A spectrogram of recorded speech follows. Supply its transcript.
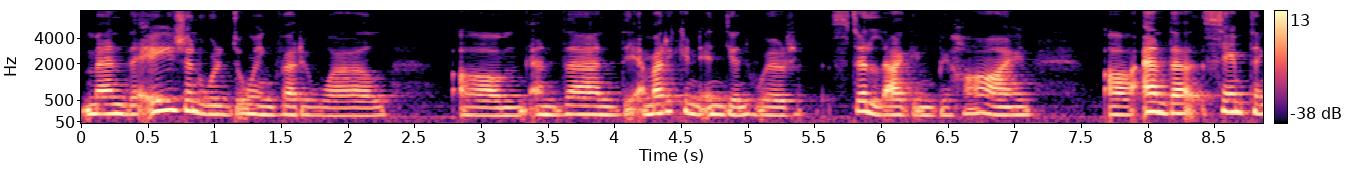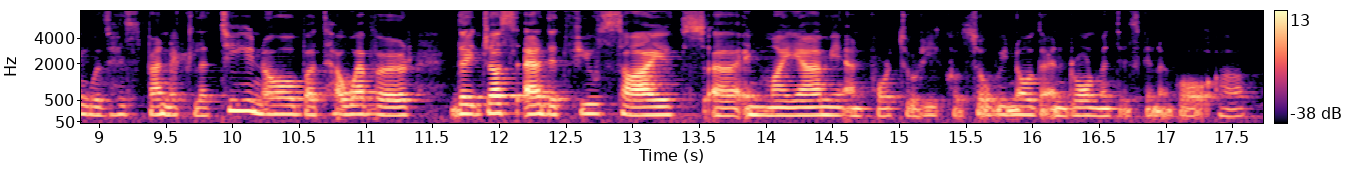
men. The Asian, we're doing very well. Um, and then the American Indian, we're still lagging behind. Uh, and the same thing with Hispanic Latino, but however, they just added few sites uh, in Miami and Puerto Rico, so we know the enrollment is going to go up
